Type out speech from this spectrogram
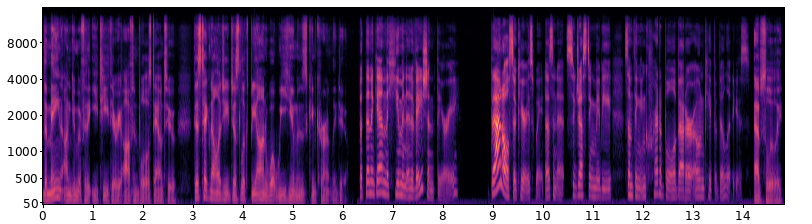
The main argument for the ET theory often boils down to, this technology just looks beyond what we humans can currently do. But then again, the human innovation theory, that also carries weight, doesn't it? Suggesting maybe something incredible about our own capabilities. Absolutely.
